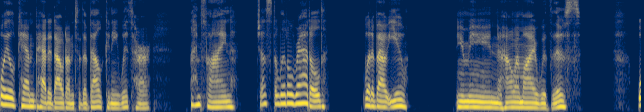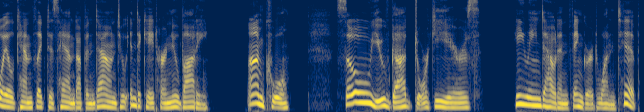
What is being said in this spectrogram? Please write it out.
Oil Can padded out onto the balcony with her. I'm fine, just a little rattled. What about you? You mean, how am I with this? Oil Can flicked his hand up and down to indicate her new body. I'm cool. So you've got dorky ears. He leaned out and fingered one tip,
